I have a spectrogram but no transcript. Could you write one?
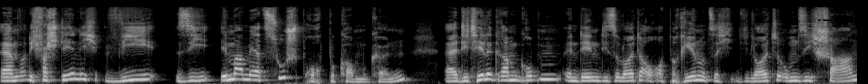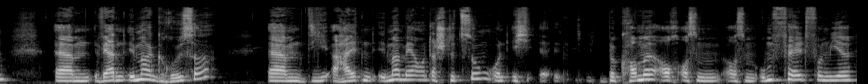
Ähm, und ich verstehe nicht, wie sie immer mehr Zuspruch bekommen können. Äh, die Telegram-Gruppen, in denen diese Leute auch operieren und sich die Leute um sie scharen, ähm, werden immer größer. Ähm, die erhalten immer mehr Unterstützung und ich äh, bekomme auch aus dem, aus dem Umfeld von mir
